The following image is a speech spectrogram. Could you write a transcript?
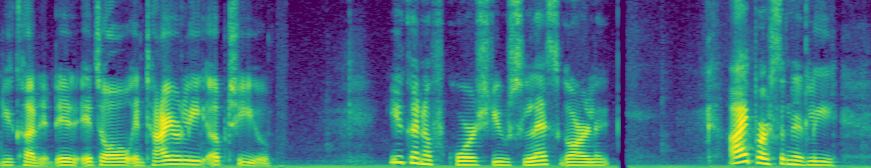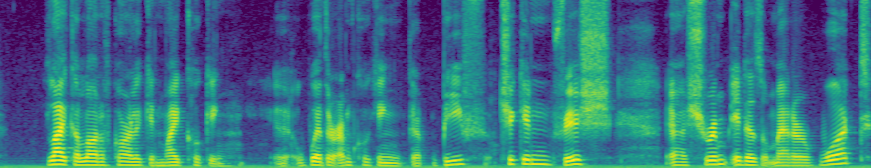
you cut it. it. It's all entirely up to you. You can, of course, use less garlic. I personally like a lot of garlic in my cooking. Uh, whether I'm cooking uh, beef, chicken, fish, uh, shrimp, it doesn't matter what.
